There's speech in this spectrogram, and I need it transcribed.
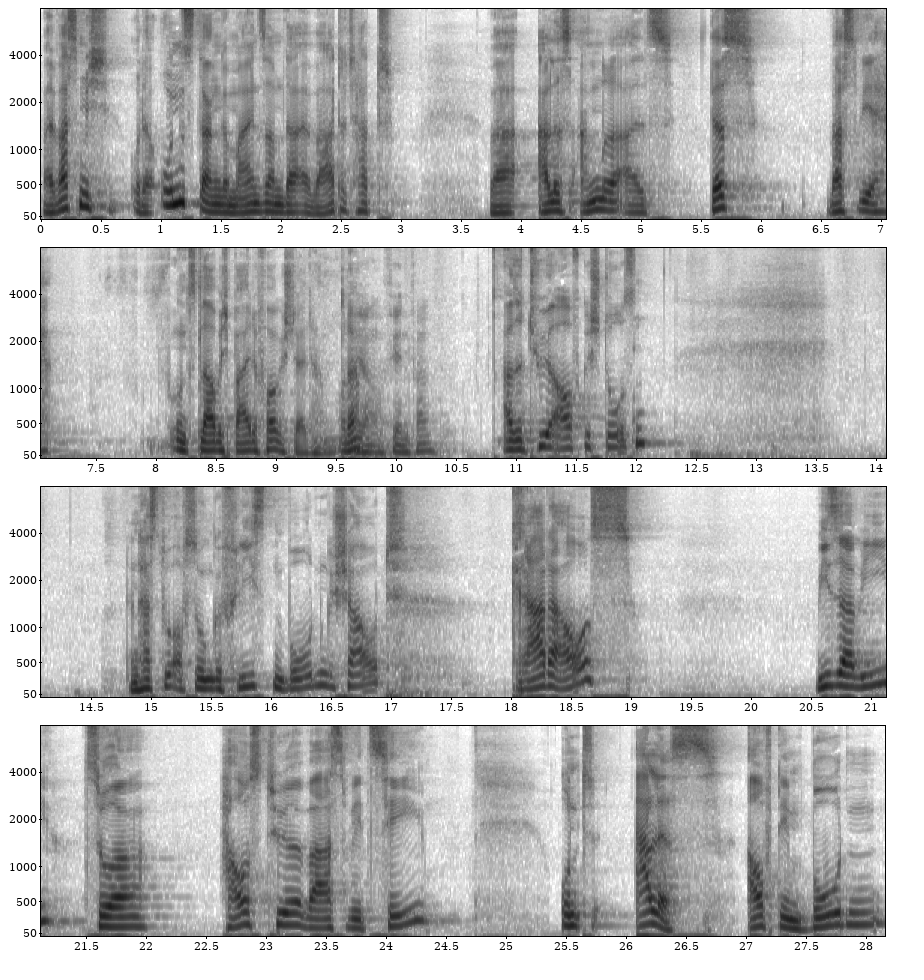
Weil was mich oder uns dann gemeinsam da erwartet hat, war alles andere als das, was wir uns, glaube ich, beide vorgestellt haben, oder? Ja, auf jeden Fall. Also Tür aufgestoßen. Dann hast du auf so einen gefliesten Boden geschaut. geradeaus, vis-à-vis zur Haustür war es WC und alles auf dem Boden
